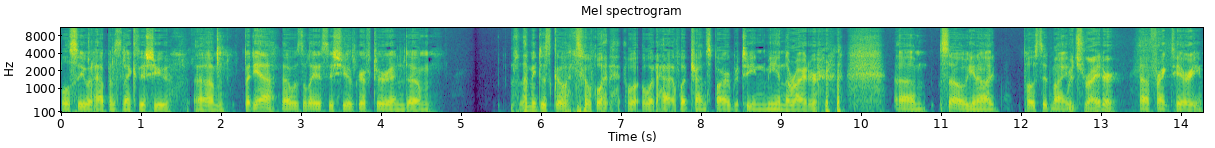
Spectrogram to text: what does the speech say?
we'll see what happens next issue. Um, but yeah, that was the latest issue of Grifter, and um, let me just go into what what what, ha- what transpired between me and the writer. um, so you know, I posted my which writer? Uh, Frank Tieri.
